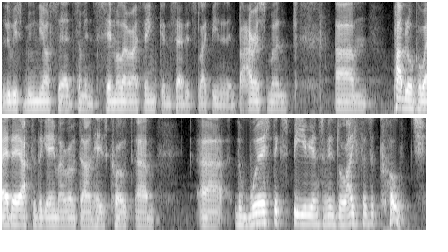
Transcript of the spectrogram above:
Luis Munoz said something similar, I think, and said it's like being an embarrassment. Um, Pablo Guede after the game, I wrote down his quote: um, uh, "The worst experience of his life as a coach."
